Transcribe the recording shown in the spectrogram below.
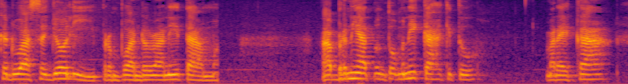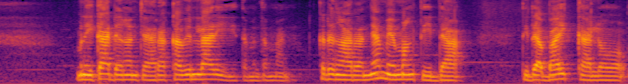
kedua sejoli perempuan dan wanita ah, berniat untuk menikah gitu, mereka menikah dengan cara kawin lari teman-teman. Kedengarannya memang tidak tidak baik kalau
